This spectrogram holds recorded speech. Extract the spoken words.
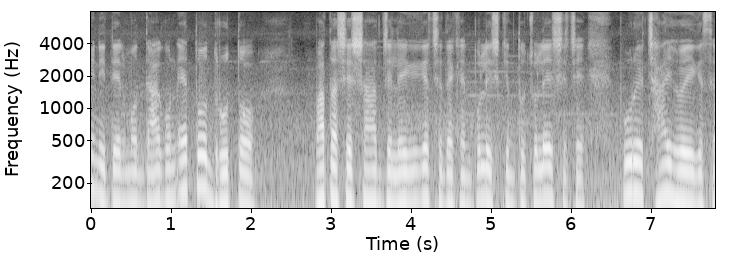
মিনিটের মধ্যে আগুন এত দ্রুত বাতাসের সাহায্যে লেগে গেছে দেখেন, পুলিশ কিন্তু চলে এসেছে। পুরে ছাই হয়ে গেছে,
